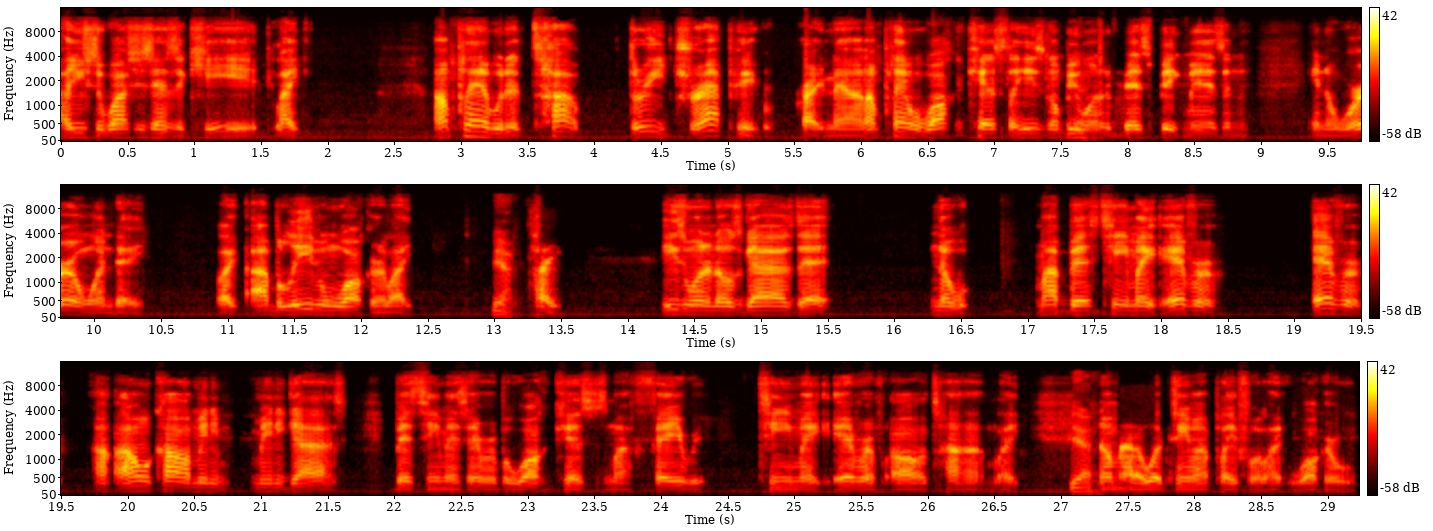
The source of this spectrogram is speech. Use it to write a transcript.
I used to watch this as a kid. Like, I'm playing with a top three draft pick right now, and I'm playing with Walker Kessler. He's gonna be one of the best big men in in the world one day. Like I believe in Walker. Like yeah, like he's one of those guys that you know my best teammate ever, ever. I, I don't call many many guys best teammates ever, but Walker Kessler is my favorite teammate ever of all time. Like yeah, no matter what team I play for, like Walker will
